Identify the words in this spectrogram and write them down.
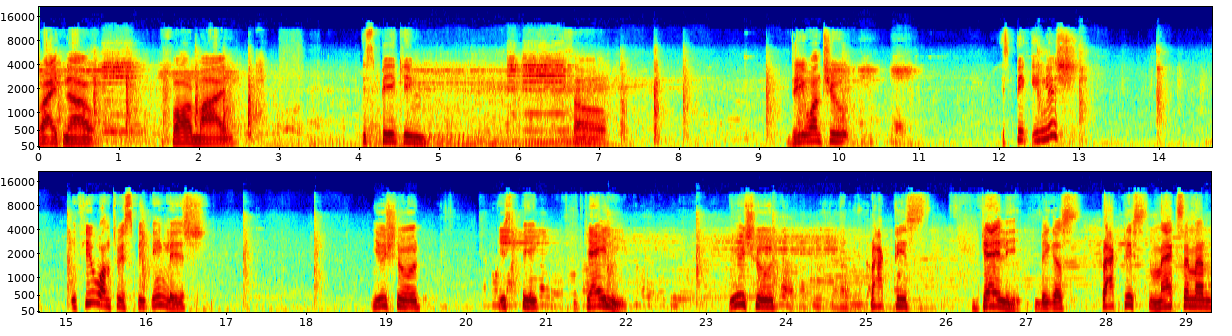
right now for my speaking. So do you want to speak English? If you want to speak English, you should speak daily. You should practice daily because practice maximum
